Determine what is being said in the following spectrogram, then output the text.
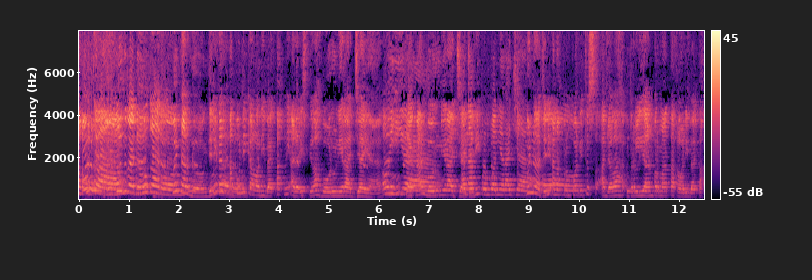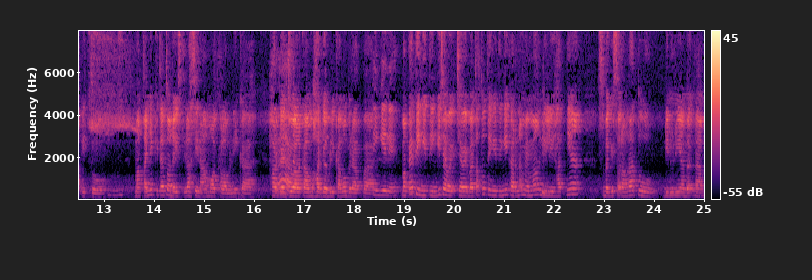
putra Putra dong. putra dong Benar dong. Jadi kan Benar aku dong. nih kalau di Batak nih ada istilah Boruni Raja ya. oh iya Ya kan Boruni Raja. anak jadi perempuannya raja benar. Jadi anak perempuan itu adalah berlian permata kalau di Batak itu. Makanya kita tuh ada istilah sinamot kalau menikah. Harga Wah. jual kamu, harga beli kamu berapa? tinggi nih Makanya tinggi-tinggi cewek cewek Batak tuh tinggi-tinggi karena memang dilihatnya sebagai seorang ratu di dunia Batak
